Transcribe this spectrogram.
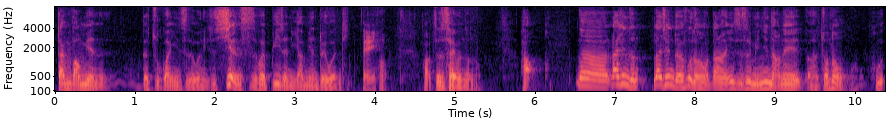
单方面的主观意志的问题，是现实会逼着你要面对问题。对，好，好，这是蔡英文总统。好，那赖清德赖清德副总统当然一直是民进党内呃总统呼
